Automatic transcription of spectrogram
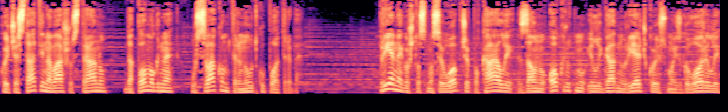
koji će stati na vašu stranu da pomogne u svakom trenutku potrebe. Prije nego što smo se uopće pokajali za onu okrutnu ili gadnu riječ koju smo izgovorili,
